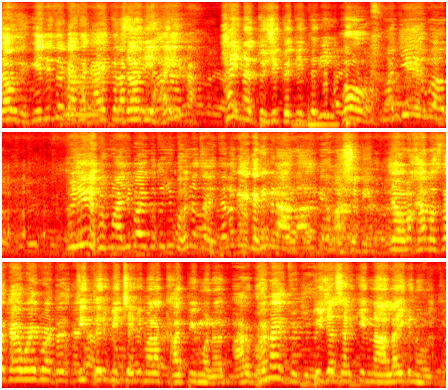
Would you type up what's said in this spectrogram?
जाऊ दे गेली तर काय त्याला जाऊ दे हाय. हाय ना तुझी कधीतरी हो. माझी तुझी माझी बायको तुझी बहीणच आहे त्याला काय घरीकडे आला गेला असू दे. जेवढं खाल्लं तर काय वाईट वाटायचं ती? तर बिचारी मला खापी म्हणत. अरे भन आहे तुझी. तुझ्यासारखी नालायक नव्हती.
